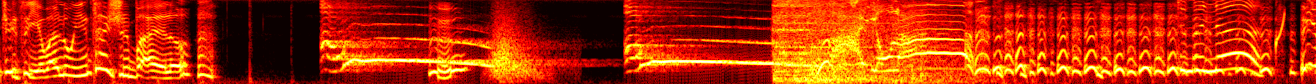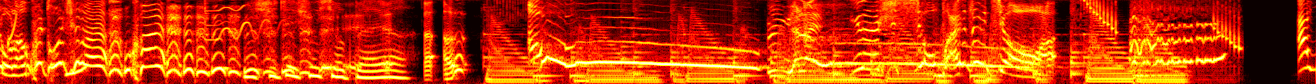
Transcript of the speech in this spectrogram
这次野外露营太失败了。嗯。啊，有了！怎么了？有了，快躲起来！快！你是在说小白啊？啊啊！原来原来是小白在叫啊！阿优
